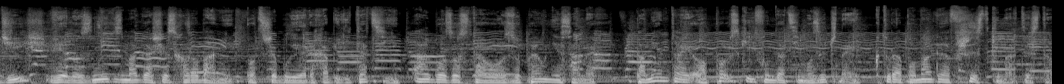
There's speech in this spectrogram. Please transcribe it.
Dziś wielu z nich zmaga się z chorobami, potrzebuje rehabilitacji albo zostało zupełnie samych. Pamiętaj o Polskiej Fundacji Muzycznej, która pomaga wszystkim artystom,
